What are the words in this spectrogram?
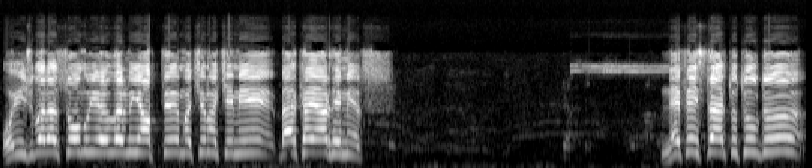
Oyunculara son uyarılarını yaptı maçın hakemi Berkay Erdemir. Nefesler tutuldu.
